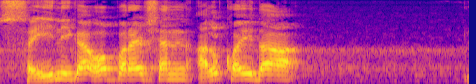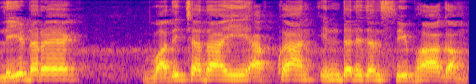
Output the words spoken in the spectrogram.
സൈനിക ഓപ്പറേഷൻ അൽ ഖ്വയ്ദ ലീഡറെ വധിച്ചതായി അഫ്ഗാൻ ഇന്റലിജൻസ് വിഭാഗം.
